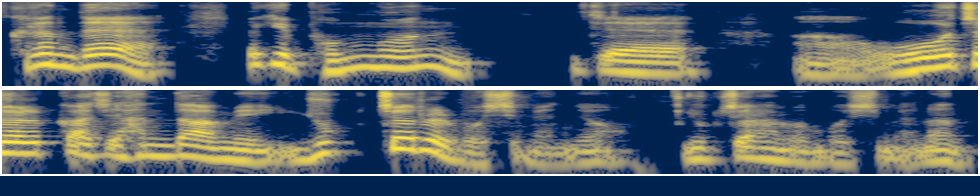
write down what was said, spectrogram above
그런데 여기 본문 이제 어, 5절까지 한 다음에 6절을 보시면요. 6절 한번 보시면은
